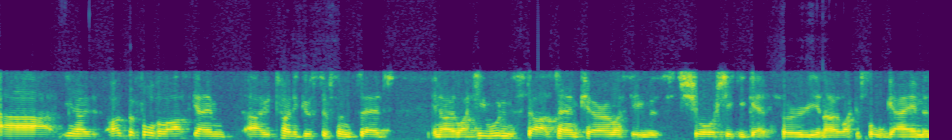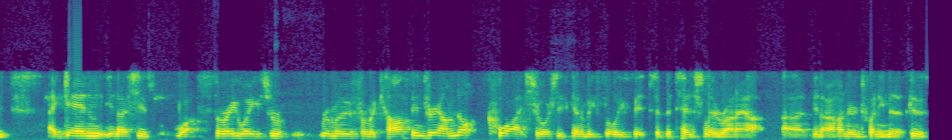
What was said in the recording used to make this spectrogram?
Uh, you know, uh, before the last game, uh, Tony Gustavsson said, you know, like he wouldn't start Sam Kerr unless he was sure she could get through, you know, like a full game. And again, you know, she's what three weeks re- removed from a calf injury. I'm not quite sure she's going to be fully fit to potentially run out, uh, you know, 120 minutes because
